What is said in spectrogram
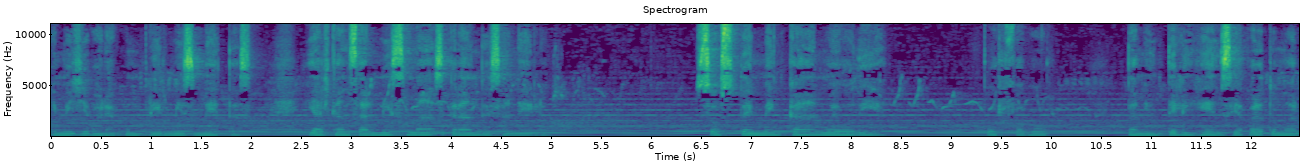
que me llevará a cumplir mis metas y alcanzar mis más grandes anhelos. Sosténme en cada nuevo día. Por favor, dame inteligencia para tomar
